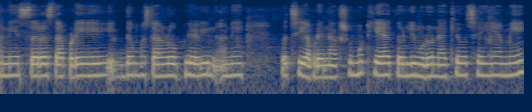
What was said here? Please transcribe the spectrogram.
અને સરસ આપણે એકદમ મસાલો ભેળવીને અને પછી આપણે નાખશું મુઠિયા. તો લીમડો નાખ્યો છે અહીંયા મેં.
